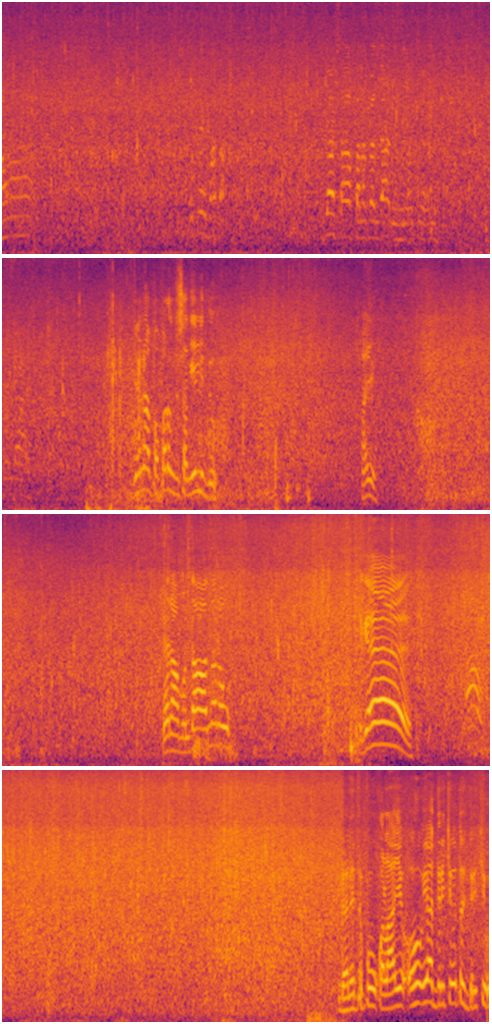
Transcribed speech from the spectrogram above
Ah! Okay, bata. Diyan sa paragandaan, hila ka na. Diyan na, paparang doon sa gilid do. Ayo. Yan na, mandaan na no. Sige. Ganito po, kalayo. Oh, yeah, diretso ito, diretso.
